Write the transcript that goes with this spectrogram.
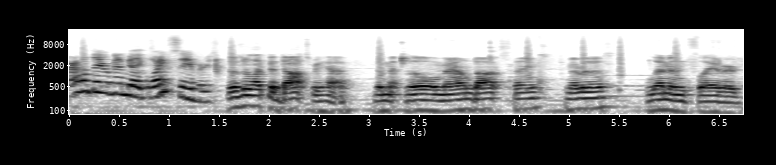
I thought they were gonna be like lifesavers. those are like the dots we have. The, the little mound dots things. Remember those? Lemon flavored.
